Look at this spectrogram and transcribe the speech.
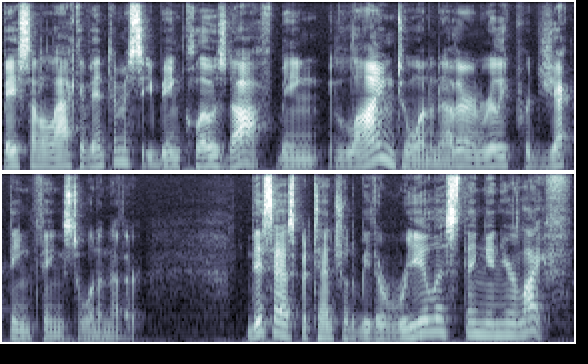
based on a lack of intimacy, being closed off, being lying to one another, and really projecting things to one another. This has potential to be the realest thing in your life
